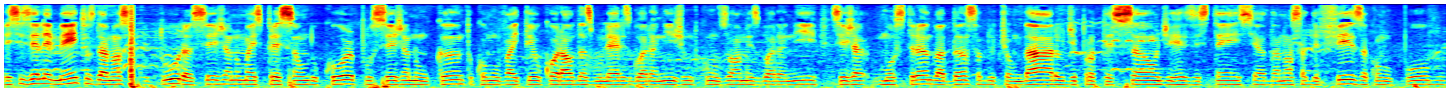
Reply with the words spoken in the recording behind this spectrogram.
esses elementos da nossa cultura, seja numa expressão do corpo, seja num canto, como vai ter o coral das mulheres Guarani junto com os homens Guarani, seja a dança do Chondaro, de proteção, de resistência, da nossa defesa como povo,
